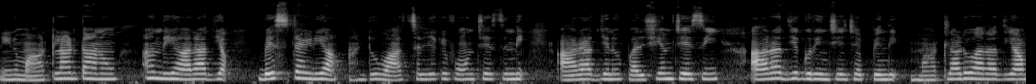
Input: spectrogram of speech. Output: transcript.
నేను మాట్లాడతాను అంది ఆరాధ్య. బెస్ట్ ఐడియా అంటూ వాత్సల్యకి ఫోన్ చేసింది. ఆరాధ్యను పరిచయం చేసి ఆరాధ్య గురించి చెప్పింది. మాట్లాడు ఆరాధ్య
